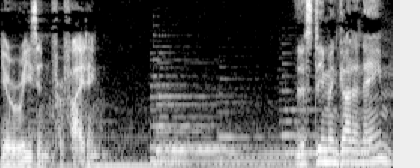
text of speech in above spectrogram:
Your reason for fighting. This demon got a name?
